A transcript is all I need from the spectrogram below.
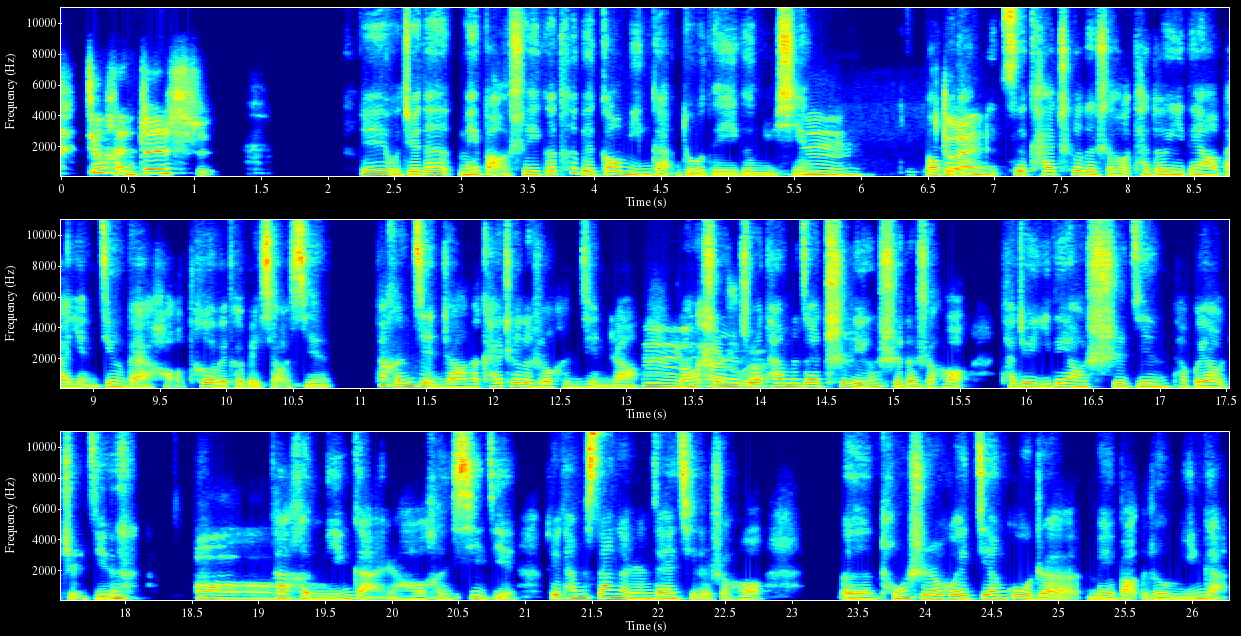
就很真实。因为我觉得美宝是一个特别高敏感度的一个女性，嗯，包括她每次开车的时候，她都一定要把眼镜戴好，特别特别小心。他很紧张，他开车的时候很紧张，嗯，然后甚至说他们在吃零食的时候，他就一定要湿巾，他不要纸巾。哦，他很敏感，然后很细节，所以他们三个人在一起的时候，嗯，同时会兼顾着美宝的这种敏感，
